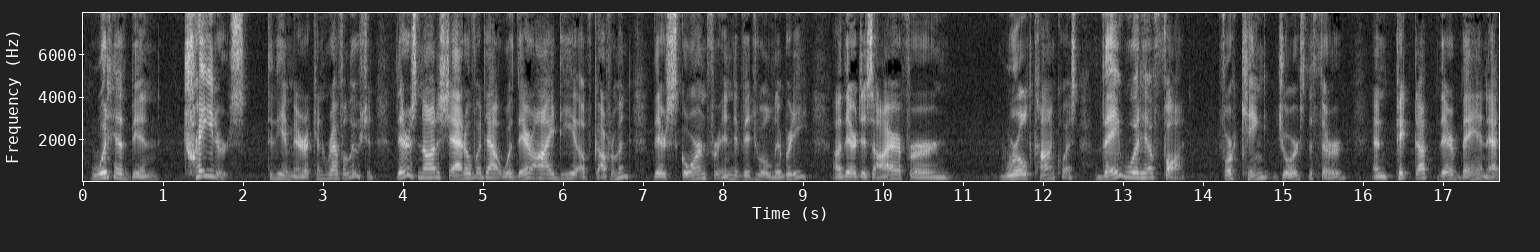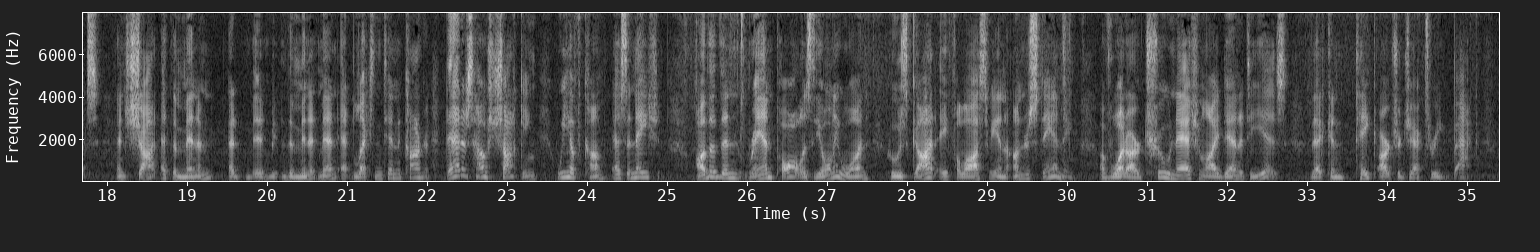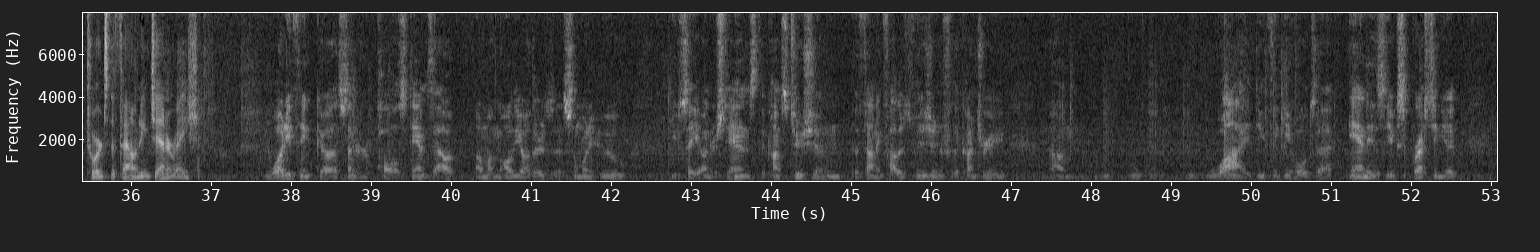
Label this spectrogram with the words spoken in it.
would have been traitors to the American Revolution. There's not a shadow of a doubt. With their idea of government, their scorn for individual liberty, uh, their desire for world conquest, they would have fought for King George III and picked up their bayonets and shot at the, men, at, at the Minutemen at Lexington and Concord. That is how shocking we have come as a nation. Other than Rand Paul is the only one who's got a philosophy and understanding of what our true national identity is that can take our trajectory back towards the founding generation. Why do you think uh, Senator Paul stands out among all the others as someone who you say understands the Constitution, the founding fathers' vision for the country. Um, why do you think he holds that? And is he expressing it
